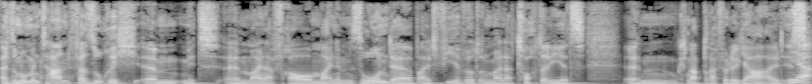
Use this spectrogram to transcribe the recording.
Also momentan versuche ich ähm, mit äh, meiner Frau, meinem Sohn, der bald vier wird, und meiner Tochter, die jetzt ähm, knapp dreiviertel Jahr alt ist, ja.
